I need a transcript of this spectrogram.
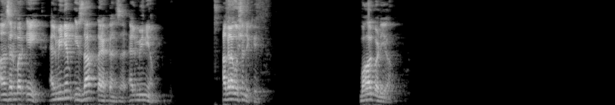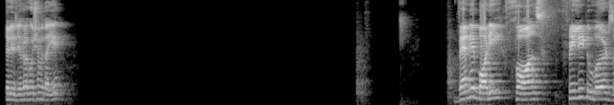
Answer number A aluminium is the correct answer aluminium अगला क्वेश्चन देखिए। बहुत बढ़िया। चलिए जी, अगला क्वेश्चन बताइए। When a body falls freely towards the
